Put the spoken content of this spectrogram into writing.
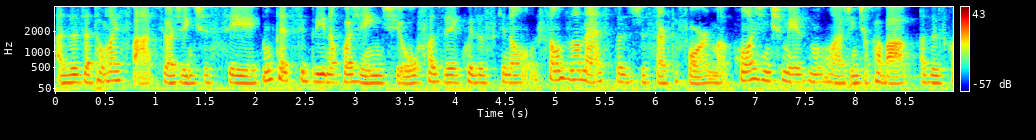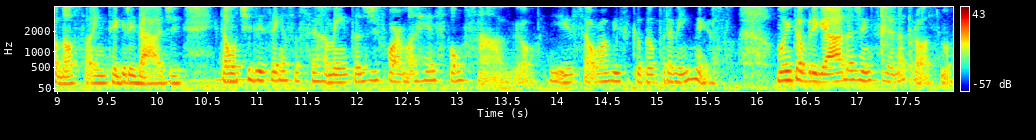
às vezes é tão mais fácil a gente ser, não ter disciplina com a gente ou fazer coisas que não são desonestas de certa forma com a gente mesmo, a gente acabar às vezes com a nossa integridade. Então utilizem essas ferramentas de forma responsável. E isso é um aviso que eu dou para mim mesmo. Muito obrigada, a gente se vê na próxima.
